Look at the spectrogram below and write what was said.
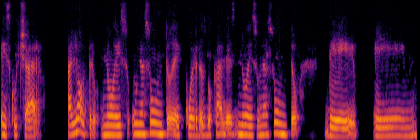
escuchar al otro. No es un asunto de cuerdas vocales, no es un asunto de em,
